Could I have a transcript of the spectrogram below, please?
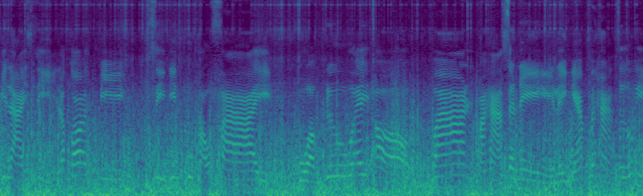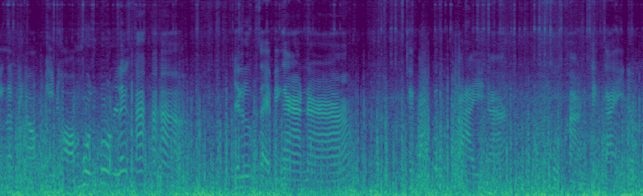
มีหลายสีแล้วก็มีสีดินภูเขาไฟบวกด้วยออกบ้านม สน่ห์อะไรเงี้ยไปหาซื้อเองนะพี่น้องกินหอมหุ่นหุ่นๆเลยค่ะอย่าลืมใส่ไปงานนะไอ้บ้านก็ไกลนะถูกผ่านไกลๆเดิน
